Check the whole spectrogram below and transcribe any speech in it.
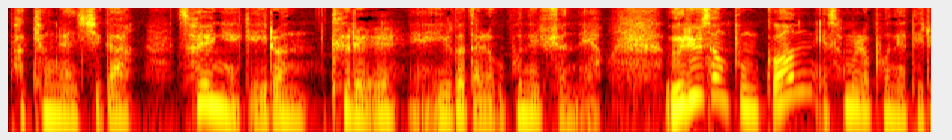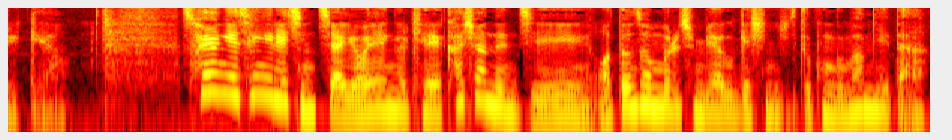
박형란 씨가 서영이에게 이런 글을 예, 읽어달라고 보내주셨네요. 의류상품권 예, 선물로 보내드릴게요. 서영의 생일에 진짜 여행을 계획하셨는지 어떤 선물을 준비하고 계신지도 궁금합니다.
